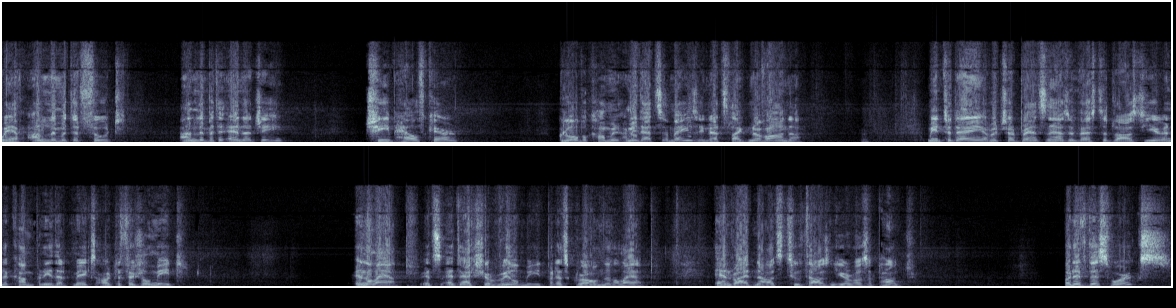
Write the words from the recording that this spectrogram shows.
We have unlimited food, unlimited energy, cheap healthcare, global common. I mean, that's amazing. That's like nirvana. I mean, today, Richard Branson has invested last year in a company that makes artificial meat in the lab. It's, it's actually real meat, but it's grown in the lab. And right now, it's 2,000 euros a pound. But if this works,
